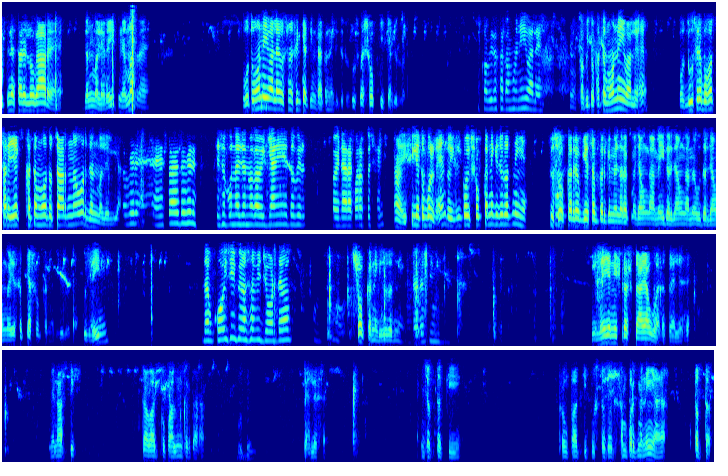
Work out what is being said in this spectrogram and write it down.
इतने सारे लोग आ रहे हैं जन्म ले रहे हैं इतने मर रहे हैं। वो तो होने ही वाला है उसमें फिर क्या चिंता करने की ज़रूरत उसमें शोक की क्या ज़रूरत है? कभी तो खत्म होने ही वाले हैं। कभी तो खत्म होने ही वाले हैं। और दूसरे बहुत सारे एक खत्म हुआ तो चार ने और जन्म ले लिया। तो फिर ऐसा है तो फिर इसमें पुनर्जन्म का विज्ञान ही है तो फिर कोई नरक वरक कुछ है हाँ। इसीलिए तो बोल रहे हैं तो इसी कोई शोक करने की ज़रूरत नहीं है। क्यों शोक कर रहे हो कि ये सब करके मैं नरक में जाऊँगा मैं इधर जाऊँगा मैं उधर जाऊँगा ये सब क्या शोक करने की ज़रूरत है? कुछ है ही नहीं। जब कोई सी फिलोसफी जोड़ दे हो शोक करने की ज़रूरत नहीं ही। है। मैं ये निष्कर्ष पे आया हुआ था पहले से। मैं नास्तिकतावाद को पालन करता था पहले से। जब तक कि प्रभुपाद की पुस्तकों के संपर्क में नहीं आया तब तक।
